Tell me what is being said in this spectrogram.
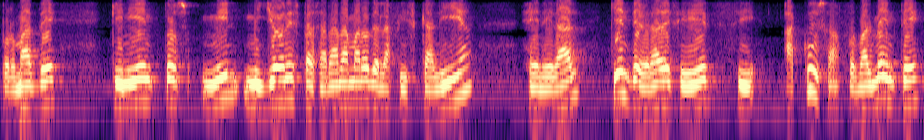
por más de 500 mil millones pasarán a manos de la Fiscalía General, quien deberá decidir si acusa formalmente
